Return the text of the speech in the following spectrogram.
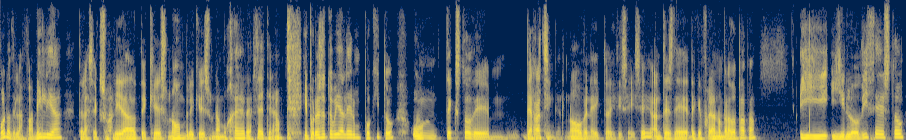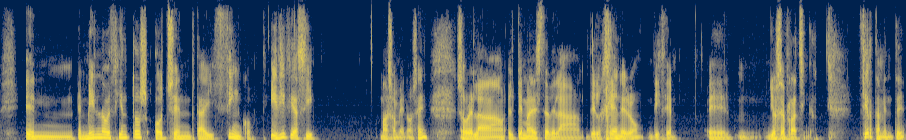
bueno, de la familia, de la sexualidad, de qué es un hombre, qué es una mujer, etcétera. Y por eso te voy a leer un poquito un texto de, de Ratzinger, no Benedicto XVI, ¿eh? antes de, que fuera nombrado papa. Y, lo dice esto en, en 1985. Y dice así, más o menos, ¿eh? sobre el tema este de la, del género, dice eh, Joseph Ratzinger. Ciertamente,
